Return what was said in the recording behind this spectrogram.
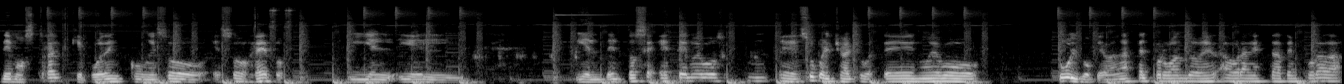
demostrar que pueden con eso, esos retos. Y el, y el, y el entonces este nuevo eh, Supercharge o este nuevo turbo que van a estar probando ahora en esta temporada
